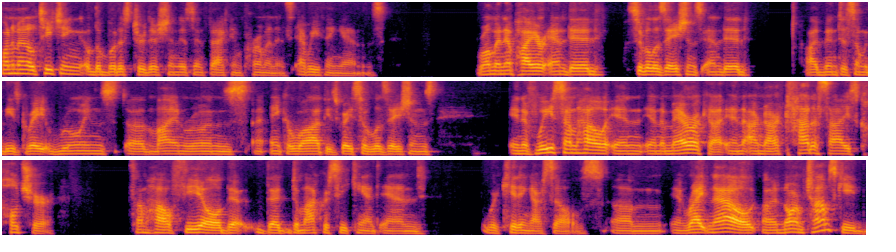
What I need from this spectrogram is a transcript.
fundamental teaching of the Buddhist tradition is in fact impermanence. Everything ends. Roman Empire ended, civilizations ended. I've been to some of these great ruins, uh, Mayan ruins, uh, Angkor Wat, these great civilizations. And if we somehow in, in America, in our narcoticized culture, somehow feel that, that democracy can't end, we're kidding ourselves. Um, and right now, uh, Noam Chomsky,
